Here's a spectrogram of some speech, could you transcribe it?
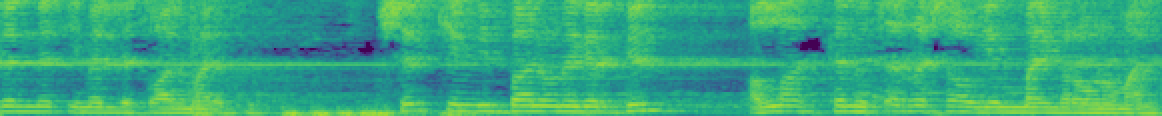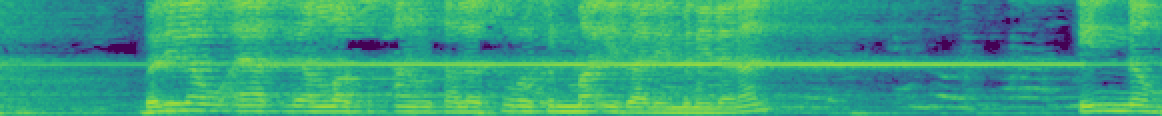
ጀነት ይመልሰዋል ማለት ነው። ሽርክ የሚባለው ነገር ግን አላህ እስከ መጨረሻው የማይምረው ነው ማለት ነው። በሌላው አያት ላይ አላህ ስብሓነሁ ወተዓላ ሱረቱል ማኢዳ ላይ ምን ይለናል? ኢነሁ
